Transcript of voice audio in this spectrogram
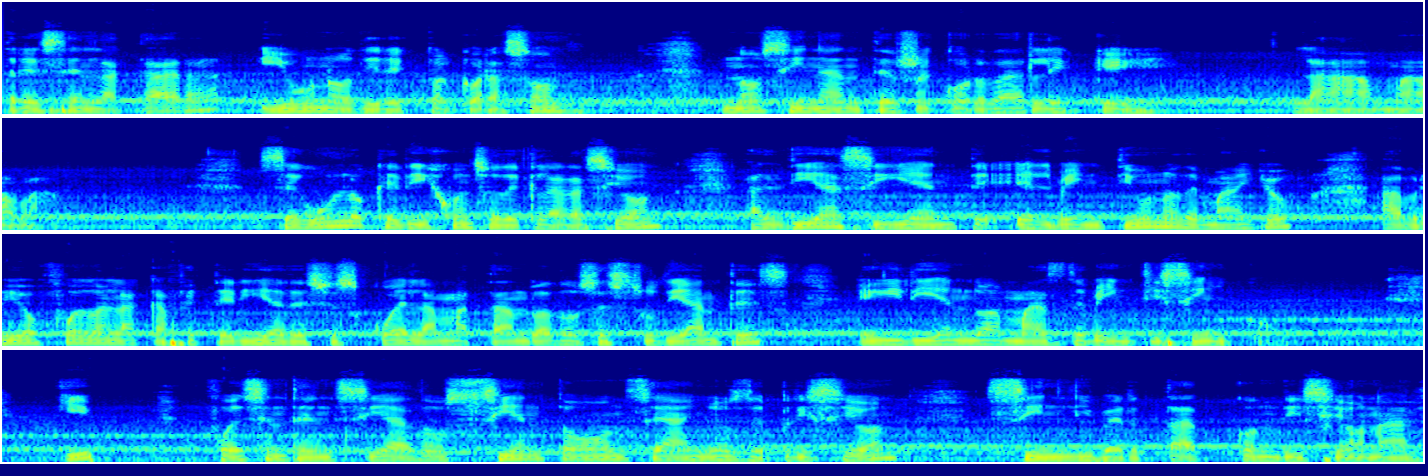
tres en la cara y uno directo al corazón, no sin antes recordarle que la amaba. Según lo que dijo en su declaración, al día siguiente, el 21 de mayo, abrió fuego en la cafetería de su escuela matando a dos estudiantes e hiriendo a más de 25. Kip fue sentenciado 111 años de prisión sin libertad condicional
